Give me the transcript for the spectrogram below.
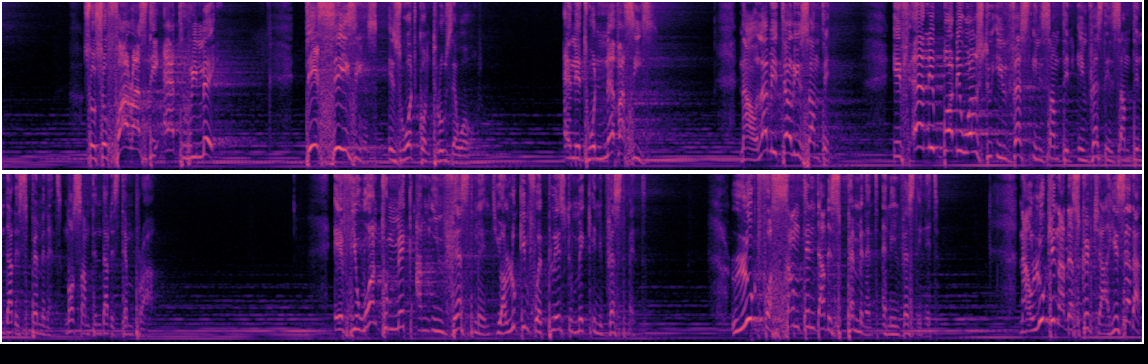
So, so far as the earth remains, these seasons is what controls the world, and it will never cease. Now, let me tell you something if anybody wants to invest in something, invest in something that is permanent, not something that is temporal. If you want to make an investment, you are looking for a place to make investment. Look for something that is permanent and invest in it. Now, looking at the scripture, he said that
